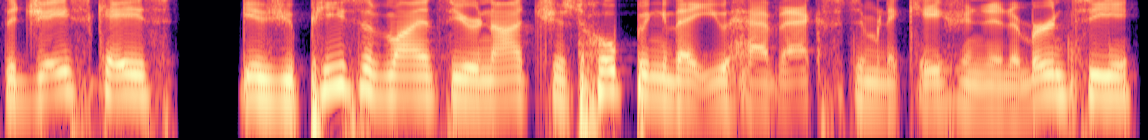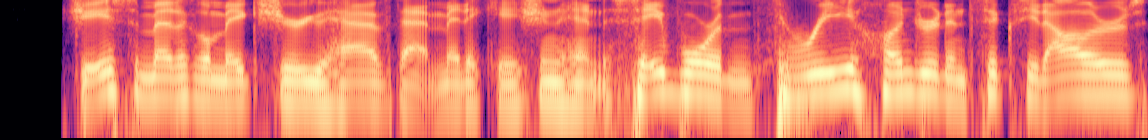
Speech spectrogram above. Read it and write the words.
The Jase case gives you peace of mind so you're not just hoping that you have access to medication in an emergency. Jase Medical makes sure you have that medication in hand. Save more than $360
